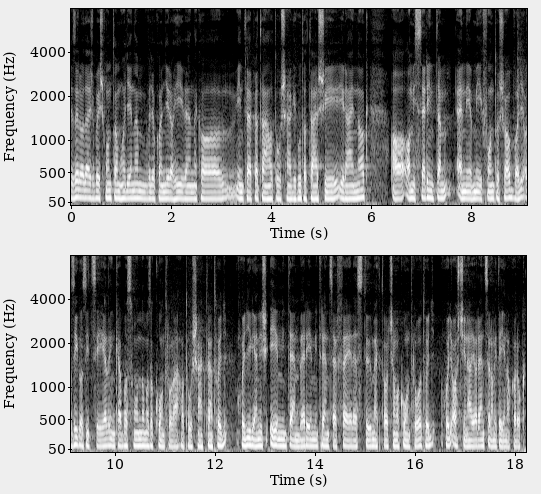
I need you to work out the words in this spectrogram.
az előadásban is mondtam, hogy én nem vagyok annyira híve ennek a interpretálhatósági kutatási iránynak, a, ami szerintem ennél még fontosabb, vagy az igazi cél, inkább azt mondom, az a kontrollálhatóság. Tehát, hogy, hogy igenis én, mint ember, én, mint rendszerfejlesztő megtartsam a kontrollt, hogy, hogy azt csinálja a rendszer, amit én akarok.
